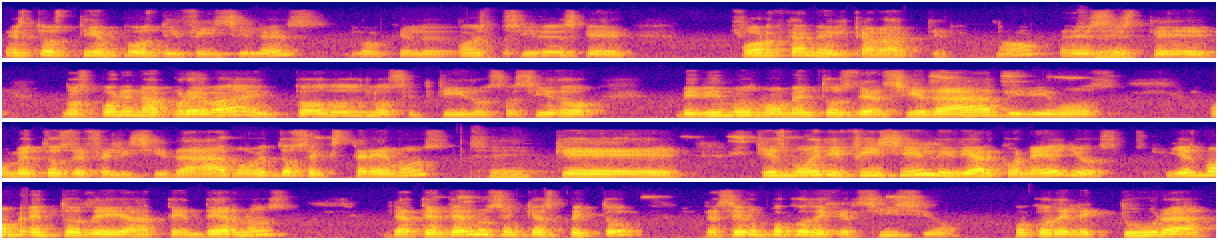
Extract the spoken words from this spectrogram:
estos tiempos difíciles, lo que les puedo decir es que forjan el carácter, ¿no? Es este, nos ponen a prueba en todos los sentidos. Ha sido vivimos momentos de ansiedad, vivimos momentos de felicidad, momentos extremos, que, que, es muy difícil lidiar con ellos. Y es momento de atendernos, de atendernos en qué aspecto, de hacer un poco de ejercicio, un poco de lectura,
